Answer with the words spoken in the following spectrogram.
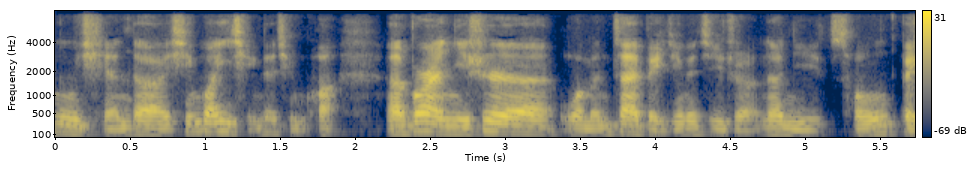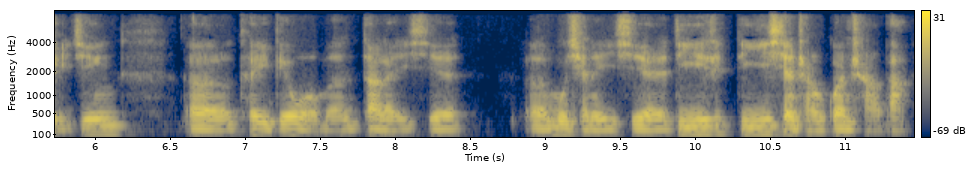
目前的新冠疫情的情况。呃，Brian，你是我们在北京的记者，那你从北京呃可以给我们带来一些。呃，目前的一些第一第一现场观察吧，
